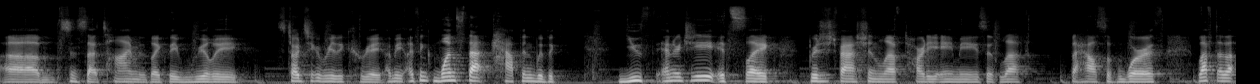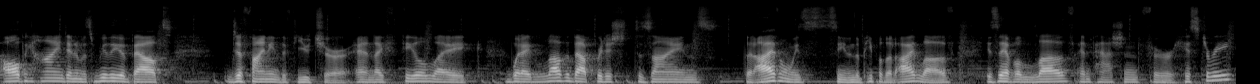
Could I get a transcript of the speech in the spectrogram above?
um, since that time, like they really started to really create. I mean, I think once that happened with the youth energy, it's like British fashion left Hardy Amies, it left the House of Worth, left that all behind, and it was really about defining the future. And I feel like what I love about British designs that I've always seen and the people that I love is they have a love and passion for history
